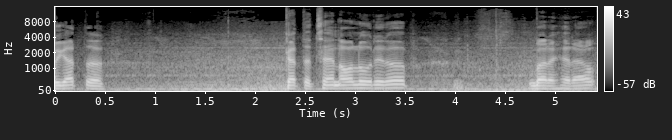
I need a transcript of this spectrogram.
We got the got the tent all loaded up. about to head out.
